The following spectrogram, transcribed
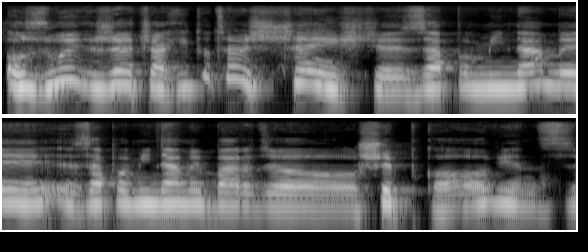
o złych rzeczach i to całe szczęście zapominamy, zapominamy bardzo szybko, więc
